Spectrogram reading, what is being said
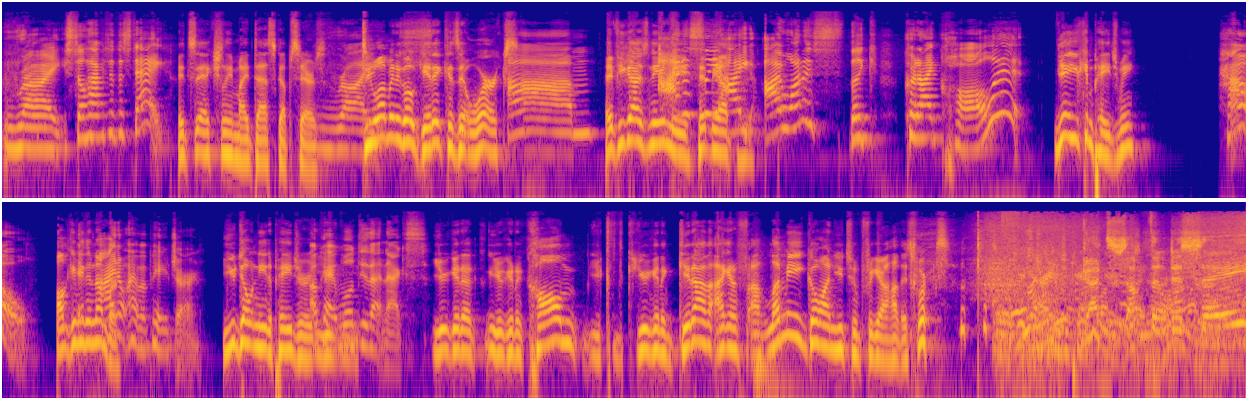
Right. Still have it to this day. It's actually in my desk upstairs. Right. Do you want me to go get it because it works? Um if you guys need me, hit me up. I I want to like could I call it? yeah, you can page me. How? I'll give you the number. I don't have a pager. You don't need a pager. Okay, You- we'll do that next. You're gonna you're gonna call you're, you're gonna get on. I gotta uh, let me go on YouTube figure out how this works. Got something to say?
